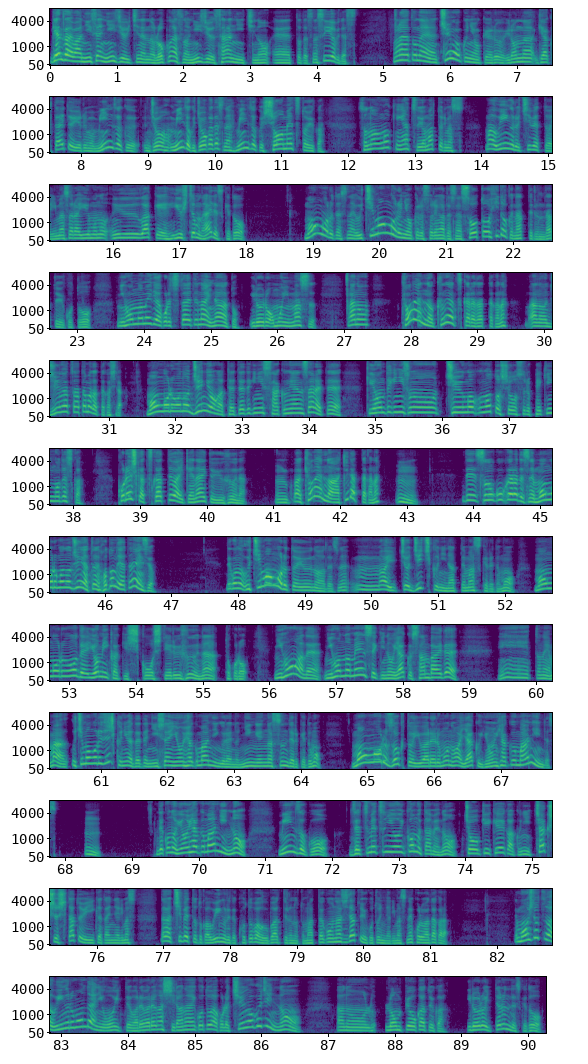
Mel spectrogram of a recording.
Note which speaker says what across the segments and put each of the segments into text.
Speaker 1: 現在は2021年の6月の23日の、えー、っとですね、水曜日です。えっとね、中国におけるいろんな虐待というよりも民族、民族浄化ですね。民族消滅というか、その動きが強まっております。まあ、ウイグル、チベットは今更言うもの、言うわけ、言う必要もないですけど、モンゴルですね、内モンゴルにおけるそれがですね、相当ひどくなってるんだということを、日本のメディアはこれ伝えてないなぁと、いろいろ思います。あの、去年の9月からだったかな。あの、10月頭だったかしら。モンゴル語の授業が徹底的に削減されて、基本的にその中国語と称する北京語ですか。これしか使ってはいけないというふうな。うん、まあ去年の秋だったかな。うん。で、その子からですね、モンゴル語の授業はほとんどやってないんですよ。で、この内モンゴルというのはですね、うん、まあ一応自治区になってますけれども、モンゴル語で読み書き思考しているふうなところ。日本はね、日本の面積の約3倍で、えー、っとね、まあ、内モンゴル自治区にはだいたい2400万人ぐらいの人間が住んでるけども、モンゴル族と言われるものは約400万人です。うん。で、この400万人の民族を絶滅に追い込むための長期計画に着手したという言い方になります。だからチベットとかウイグルで言葉を奪ってるのと全く同じだということになりますね。これはだから。でもう一つはウイグル問題において我々が知らないことは、これ中国人の、あの、論評家というか、いろいろ言ってるんですけど、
